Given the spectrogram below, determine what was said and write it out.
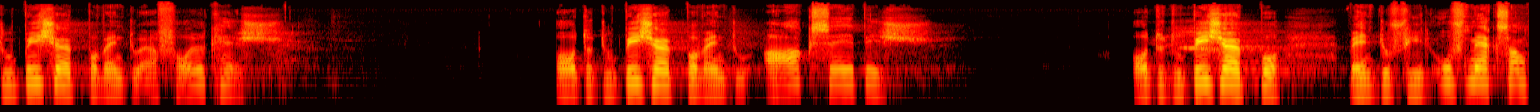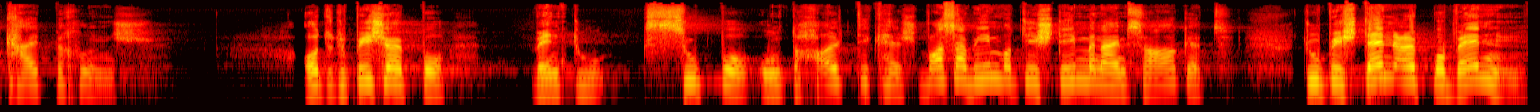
du bist jemand, wenn du Erfolg hast. Oder du bist jemand, wenn du angesehen bist. Oder du bist jemand, wenn du viel Aufmerksamkeit bekommst. Oder du bist jemand, wenn du super Unterhaltung hast. Was auch immer die Stimmen einem sagen. Du bist dann jemand, wenn.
